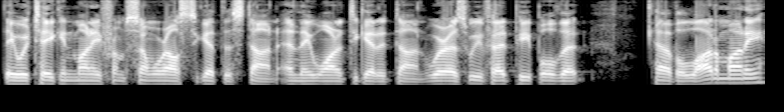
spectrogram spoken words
they were taking money from somewhere else to get this done and they wanted to get it done whereas we've had people that have a lot of money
